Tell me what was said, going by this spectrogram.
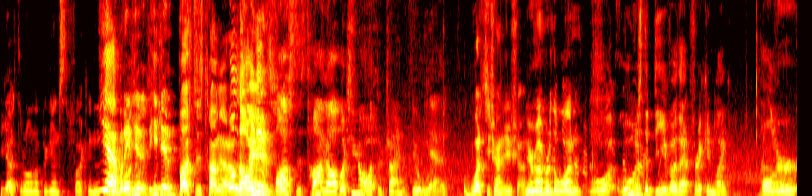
He got thrown up against the fucking. Yeah, but he didn't. He didn't bust his tongue out Well, on no, the he didn't bust his tongue out, but you know what they're trying to do with Yeah. it. What's he trying to do, Sean? You remember the one? Who who was the diva that freaking like pulled her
